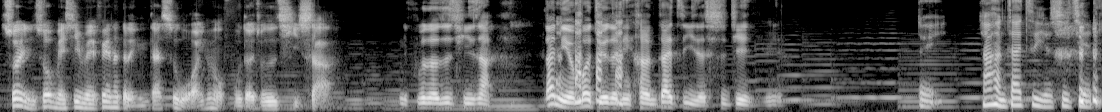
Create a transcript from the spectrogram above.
所以你说没心没肺那个人应该是我啊，因为我福德就是七煞。你福德是七煞，那你有没有觉得你很在自己的世界里面？对他很在自己的世界里。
